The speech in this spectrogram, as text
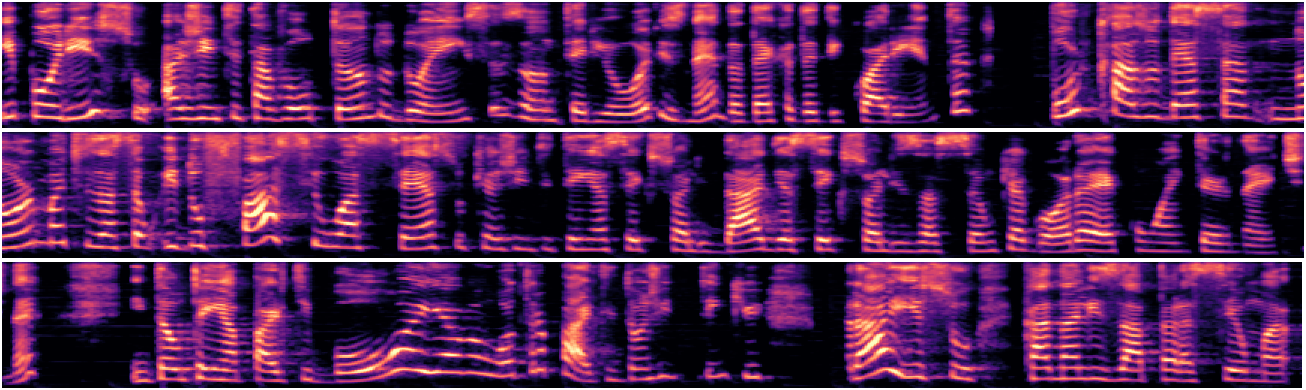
E por isso a gente está voltando doenças anteriores, né, da década de 40, por causa dessa normatização e do fácil acesso que a gente tem à sexualidade e à sexualização que agora é com a internet, né? Então tem a parte boa e a outra parte. Então a gente tem que, para isso, canalizar para ser uma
